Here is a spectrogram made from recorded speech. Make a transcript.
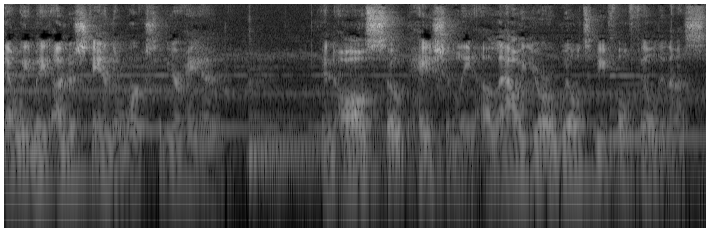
that we may understand the works of your hand, and also patiently allow your will to be fulfilled in us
